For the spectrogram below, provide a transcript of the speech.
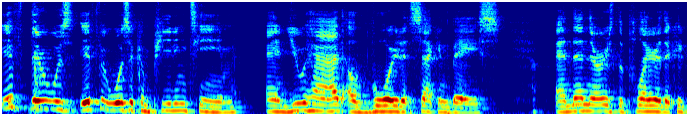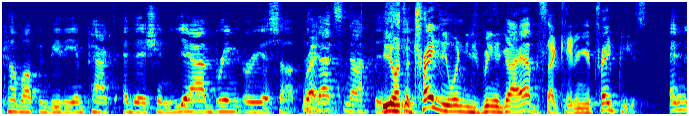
if there was, if it was a competing team and you had a void at second base, and then there is the player that could come up and be the impact addition, yeah, bring Urias up. But Right. that's not this. You don't have to trade anyone. You just bring a guy up. It's like getting a trade piece. And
